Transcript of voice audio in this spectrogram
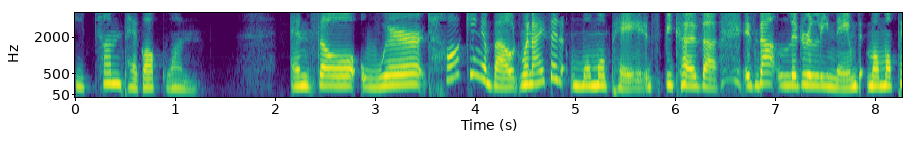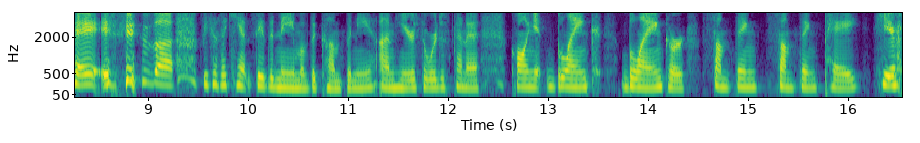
2,100억 원. And so we're talking about, when I said MomoPay, it's because, uh, it's not literally named MomoPay. It is, uh, because I can't say the name of the company on here. So we're just kind of calling it blank, blank or something, something pay here.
